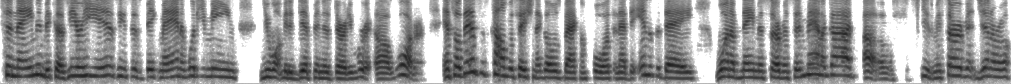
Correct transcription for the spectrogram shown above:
to Naaman because here he is, he's this big man. And what do you mean you want me to dip in this dirty uh, water? And so there's this conversation that goes back and forth. And at the end of the day, one of Naaman's servants said, Man of God, uh, oh, excuse me, servant general,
